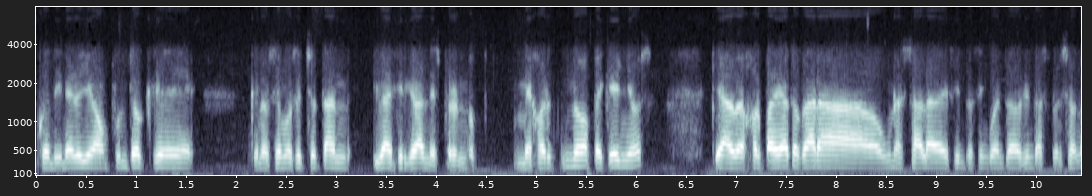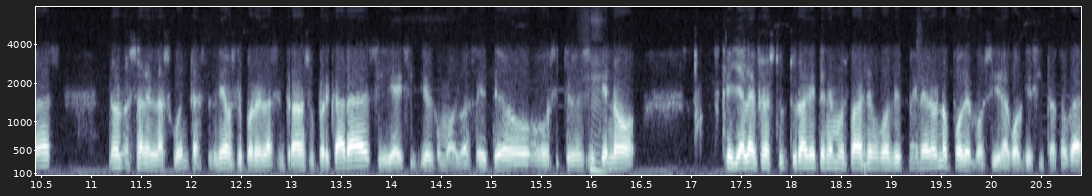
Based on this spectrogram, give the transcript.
con dinero llega un punto que, que nos hemos hecho tan, iba a decir grandes, pero no mejor no pequeños, que a lo mejor para ir a tocar a una sala de 150 o 200 personas no nos salen las cuentas. Tendríamos que poner las entradas súper caras y hay sitios como Albacete o, o sitios así Hmm. que no, es que ya la infraestructura que tenemos para hacer un concierto de dinero no podemos ir a cualquier sitio a tocar.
